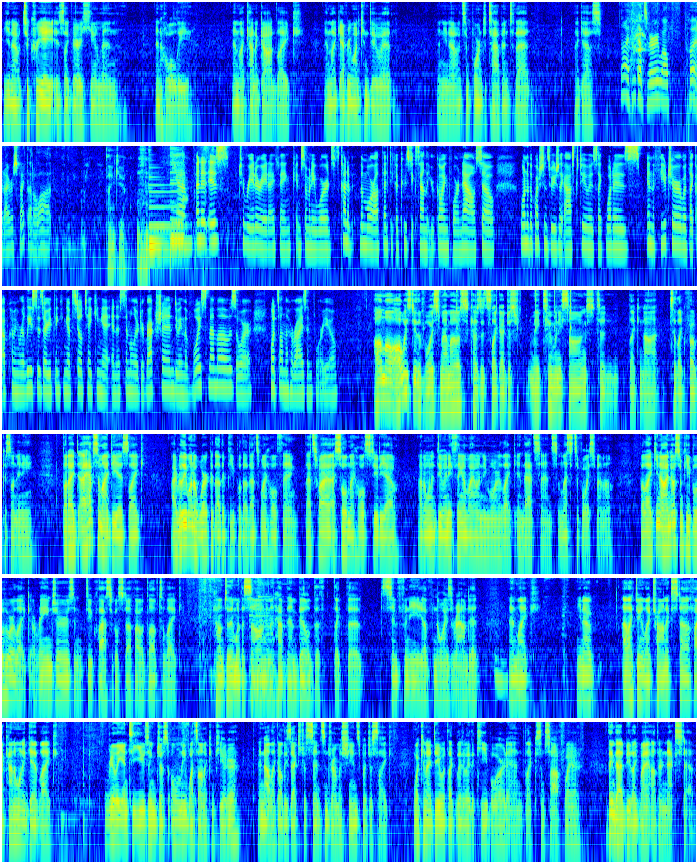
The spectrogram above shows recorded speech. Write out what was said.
you know, to create is like very human and holy and like kind of godlike. And like everyone can do it. And, you know, it's important to tap into that, I guess. No, I think that's very well put. I respect that a lot. Thank you. Yeah, and it is to reiterate, I think, in so many words, it's kind of the more authentic acoustic sound that you're going for now. So, one of the questions we usually ask too is like, what is in the future with like upcoming releases? Are you thinking of still taking it in a similar direction, doing the voice memos, or what's on the horizon for you? Um, I'll always do the voice memos because it's like I just make too many songs to like not to like focus on any. But I, I have some ideas. Like, I really want to work with other people though. That's my whole thing. That's why I sold my whole studio. I don't want to do anything on my own anymore. Like in that sense, unless it's a voice memo. But like you know, I know some people who are like arrangers and do classical stuff. I would love to like come to them with a song and then have them build the like the symphony of noise around it Mm-hmm. and like you know i like doing electronic stuff i kind of want to get like really into using just only what's on a computer and not like all these extra synths and drum machines but just like what can i do with like literally the keyboard and like some software i think that'd be like my other next step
